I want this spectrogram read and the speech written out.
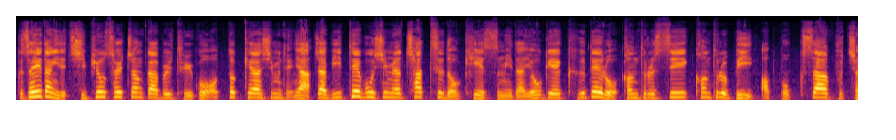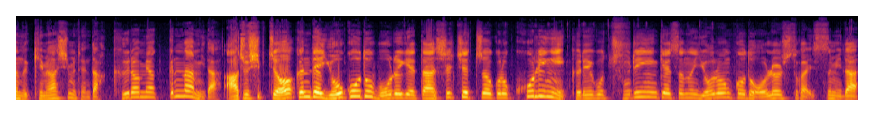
그래서 해당 이제 지표 설정 값을 들고 어떻게 하시면 되냐? 자 밑에 보시면 차트 넣기 했습니다. 여기에 그대로 컨트롤 C, 컨트롤 V 어, 복사 붙여 넣기만 하시면 된다. 그러면 끝납니다. 아주 쉽죠? 근데 요거도 모르겠다. 실질적으로 코링이 그리고 주링님께서는 요런 것도 어려울 수가 있습니다.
